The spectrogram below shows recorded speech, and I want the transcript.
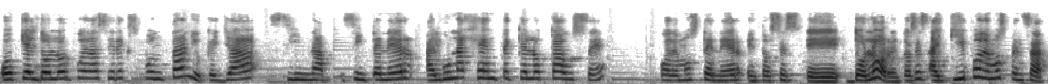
o que el dolor pueda ser espontáneo, que ya sin, sin tener algún agente que lo cause, podemos tener entonces eh, dolor. Entonces aquí podemos pensar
